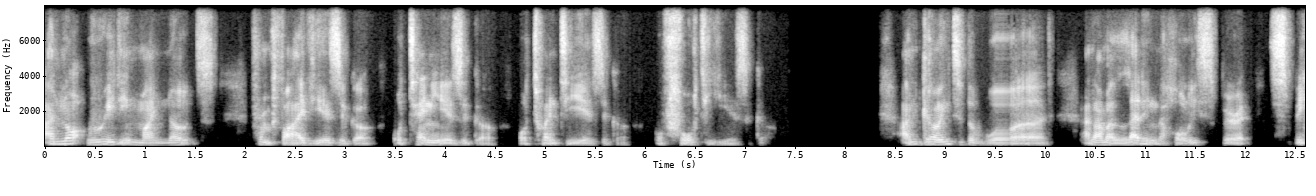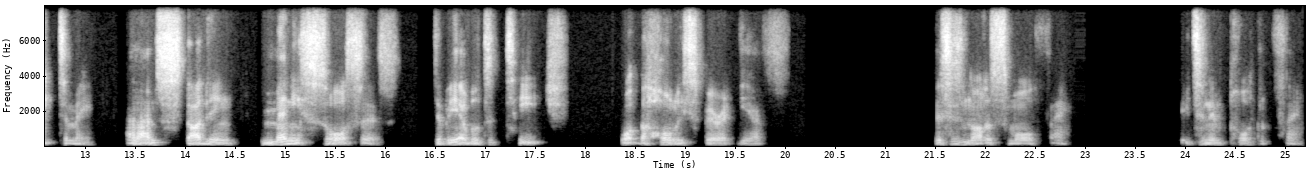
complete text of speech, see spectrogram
I'm not reading my notes from five years ago, or 10 years ago, or 20 years ago, or 40 years ago. I'm going to the Word and I'm letting the Holy Spirit speak to me. And I'm studying many sources to be able to teach what the Holy Spirit gives. This is not a small thing, it's an important thing.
